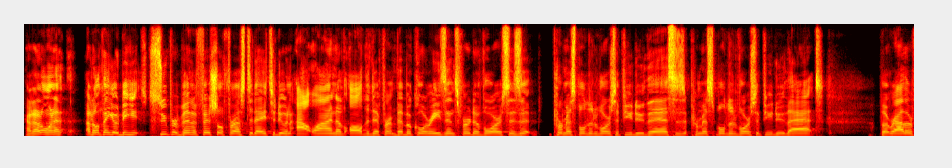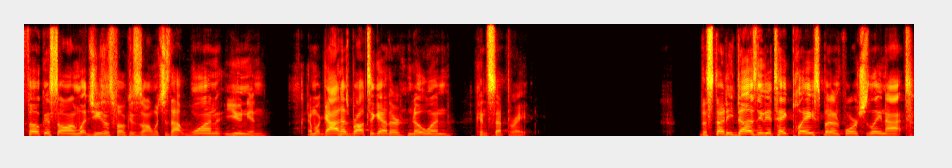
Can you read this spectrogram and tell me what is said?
And I don't want to I don't think it would be super beneficial for us today to do an outline of all the different biblical reasons for divorce. Is it permissible to divorce if you do this? Is it permissible to divorce if you do that? But rather focus on what Jesus focuses on, which is that one union. And what God has brought together, no one can separate. The study does need to take place, but unfortunately not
